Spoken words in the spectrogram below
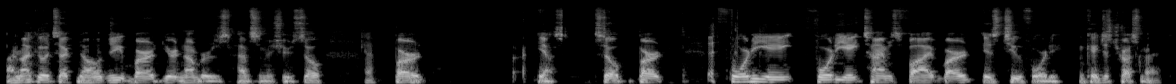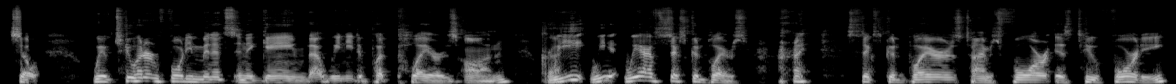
I'm not good with technology. Bart, your numbers have some issues. So, okay. Bart, yes. So, Bart, 48, 48 times five, Bart, is 240. Okay, just trust me. So, we have 240 minutes in a game that we need to put players on. Correct. We we we have six good players, right? Six good players times four is 240.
